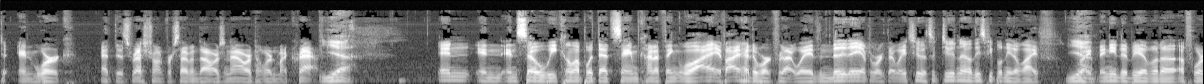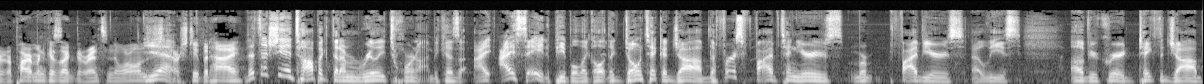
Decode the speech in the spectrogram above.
to, and work at this restaurant for seven dollars an hour to learn my craft. Yeah. And and and so we come up with that same kind of thing. Well, I, if I had to work for that way, then they have to work that way too. It's like, dude, no, these people need a life. Yeah. Like, they need to be able to afford an apartment because like the rents in New Orleans Yeah. are stupid high. That's actually a topic that I'm really torn on because I, I say to people like, oh, like don't take a job the first five ten years or five years at least of your career take the job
